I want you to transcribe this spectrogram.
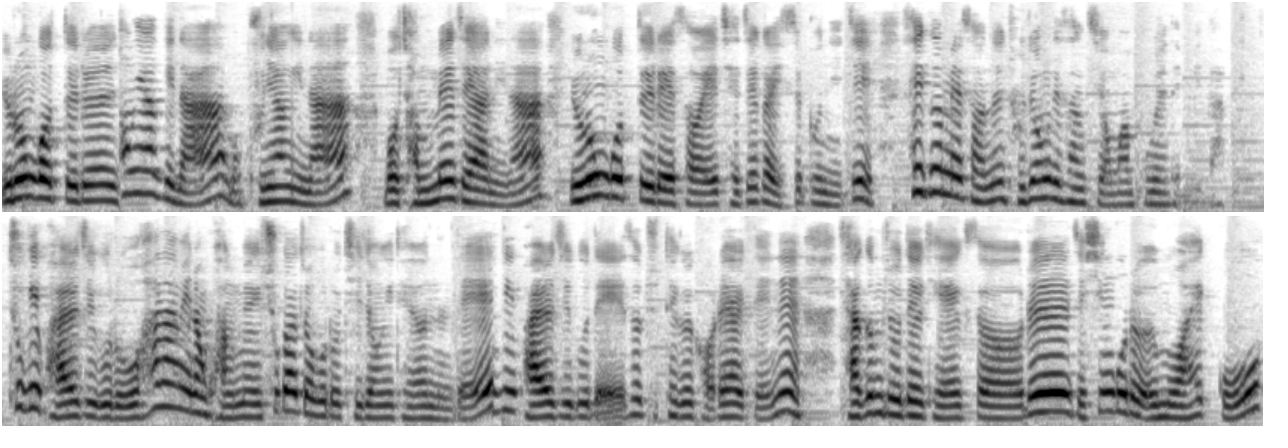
이런 것들은 청약이나 뭐 분양이나 뭐 전매 제한이나 이런 곳들에서의 제재가 있을 뿐이지 세금에서는 조정 대상 지역만 보면 됩니다. 투기 과열지구로 하남이랑 광명이 추가적으로 지정이 되었는데 투기 과열지구 내에서 주택을 거래할 때는 자금 조달 계획서를 이제 신고를 의무화했고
